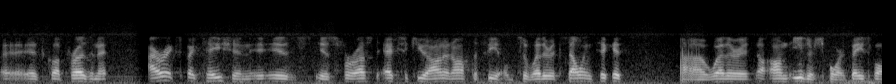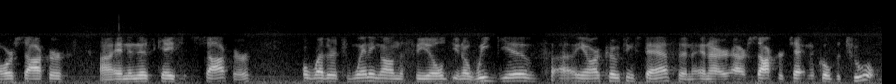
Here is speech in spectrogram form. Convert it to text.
uh, as club president, our expectation is is for us to execute on and off the field. So whether it's selling tickets, uh, whether it's on either sport, baseball or soccer, uh, and in this case, soccer, or whether it's winning on the field, you know, we give uh, you know our coaching staff and, and our, our soccer technical the tools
